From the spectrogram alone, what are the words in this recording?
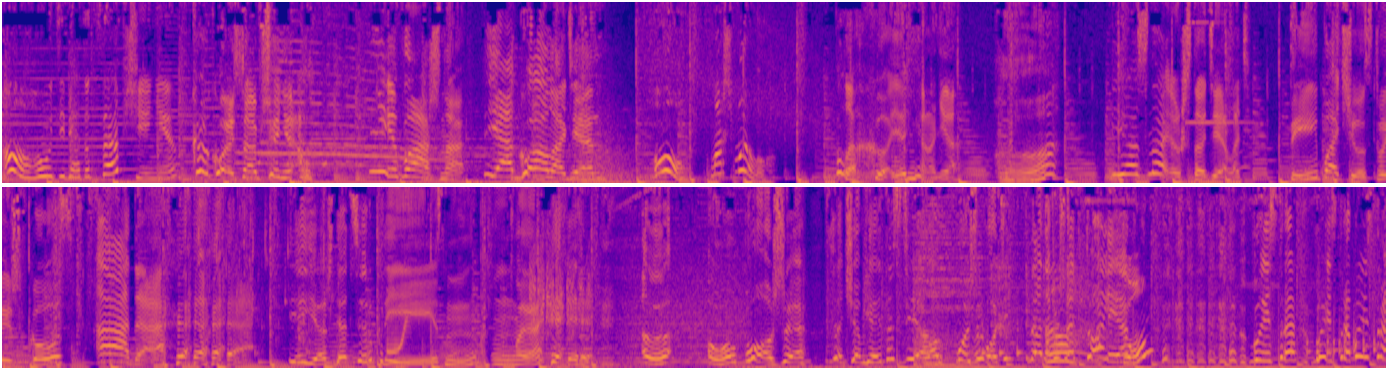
О, у тебя тут сообщение. Какое сообщение? Неважно! Я голоден! О, маршмеллоу. Плохая няня. А? Я знаю, что делать. Ты почувствуешь вкус ада. Ее ждет сюрприз. О, боже! Зачем я это сделал? Мой животик! Надо бежать в туалет! Том? Быстро, быстро, быстро!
